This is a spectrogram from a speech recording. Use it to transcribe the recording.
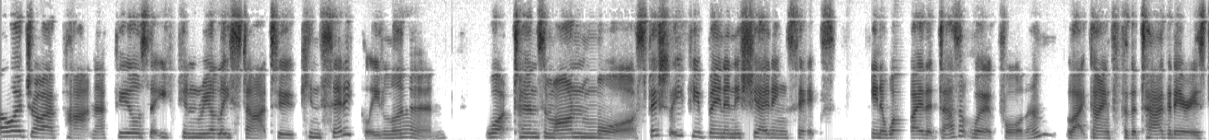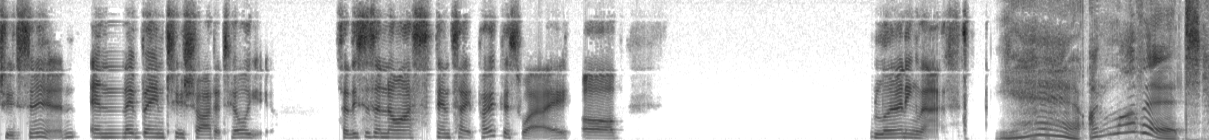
lower drive partner feels that you can really start to kinesthetically learn what turns them on more, especially if you've been initiating sex in a way that doesn't work for them, like going for the target areas too soon, and they've been too shy to tell you. So, this is a nice sensate focus way of learning that. Yeah, I love it.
